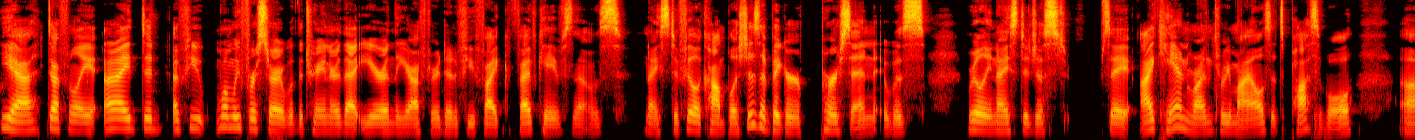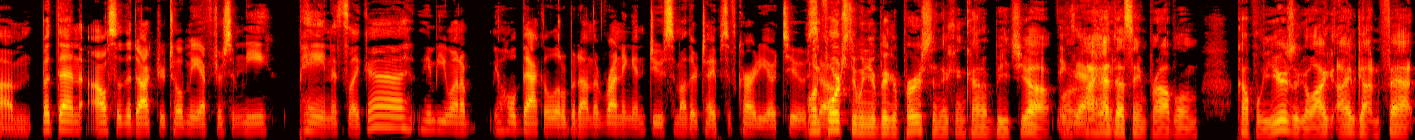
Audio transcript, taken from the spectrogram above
Yeah, definitely. I did a few when we first started with the trainer that year, and the year after I did a few five five caves, and that was nice to feel accomplished. As a bigger person, it was really nice to just say I can run three miles. It's possible. Um, but then also the doctor told me after some knee pain, it's like, ah, maybe you want to hold back a little bit on the running and do some other types of cardio too. Well, so, unfortunately, when you're a bigger person, it can kind of beat you up. Uh, I had that same problem a couple of years ago. I I had gotten fat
